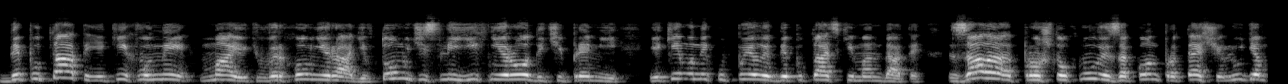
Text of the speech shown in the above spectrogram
депутати, яких вони мають в Верховній Раді, в тому числі їхні родичі прямі, яким вони купили депутатські мандати, зала проштовхнули закон про те, що людям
